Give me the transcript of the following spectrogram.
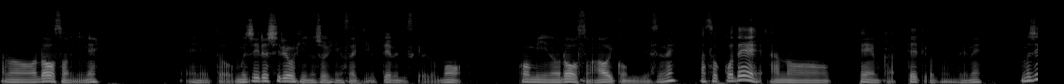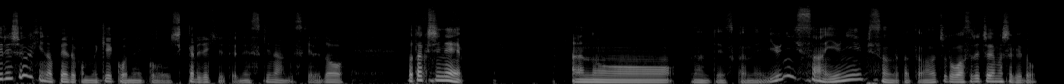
あのー、ローソンにね、えっ、ー、と、無印良品の商品が最近売ってるんですけれども、コンビニのローソン、青いコンビニですね。あそこで、あのペンを買ってってことなんでね、無印商品のペンとかもね、結構ね、こう、しっかりできててね、好きなんですけれど、私ね、あのー、なんていうんですかね、ユニさん、ユニエピさんだったかな、ちょっと忘れちゃいましたけど、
